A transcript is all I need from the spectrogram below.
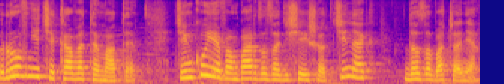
równie ciekawe tematy. Dziękuję Wam bardzo za dzisiejszy odcinek. Do zobaczenia.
